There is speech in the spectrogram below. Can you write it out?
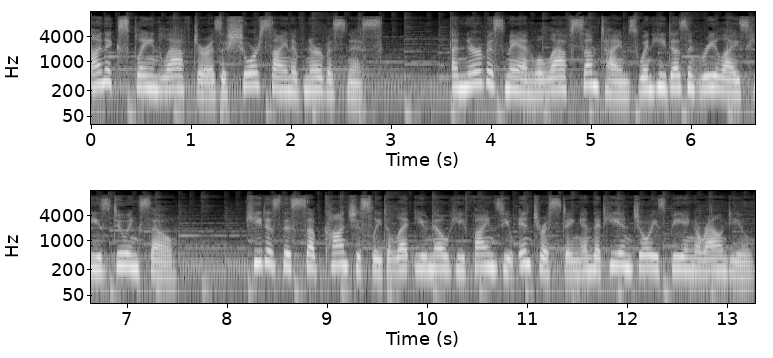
Unexplained laughter is a sure sign of nervousness. A nervous man will laugh sometimes when he doesn't realize he's doing so. He does this subconsciously to let you know he finds you interesting and that he enjoys being around you.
